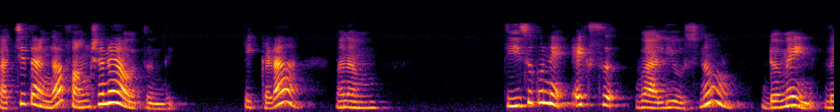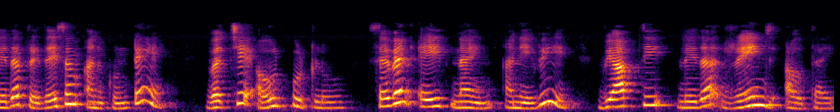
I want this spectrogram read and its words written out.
ఖచ్చితంగా ఫంక్షనే అవుతుంది. ఇక్కడ మనం తీసుకునే ఎక్స్ వాల్యూస్ను డొమైన్ లేదా ప్రదేశం అనుకుంటే వచ్చే అవుట్పుట్లు సెవెన్ ఎయిట్ నైన్ అనేవి వ్యాప్తి లేదా రేంజ్ అవుతాయి.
